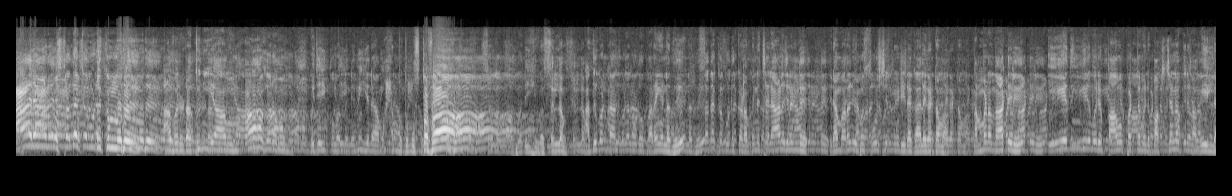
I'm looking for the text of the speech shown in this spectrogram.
ആരാണോ സദക്ക കൊടുക്കുന്നത്. അവരുടെ ദുനിയാവും ആഹ്റവും വിജയിക്കുമെന്ന് നബിയന മുഹമ്മദ് മുസ്തഫ സല്ലല്ലാഹു അലൈഹി വസല്ലം. അതുകൊണ്ടാണ് നിങ്ങളോട് പറയുന്നത് സദക്ക കൊടുക്കണം. പിന്നെ ചില ആളുകളുണ്ട്. ഞാൻ പറഞ്ഞു ഇപ്പൊ സോഷ്യൽ മീഡിയയുടെ കാലഘട്ടമാണ് നമ്മുടെ നാട്ടിൽ ഏതെങ്കിലും ഒരു പാവപ്പെട്ടവന് ഭക്ഷണത്തിന് വകയില്ല.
